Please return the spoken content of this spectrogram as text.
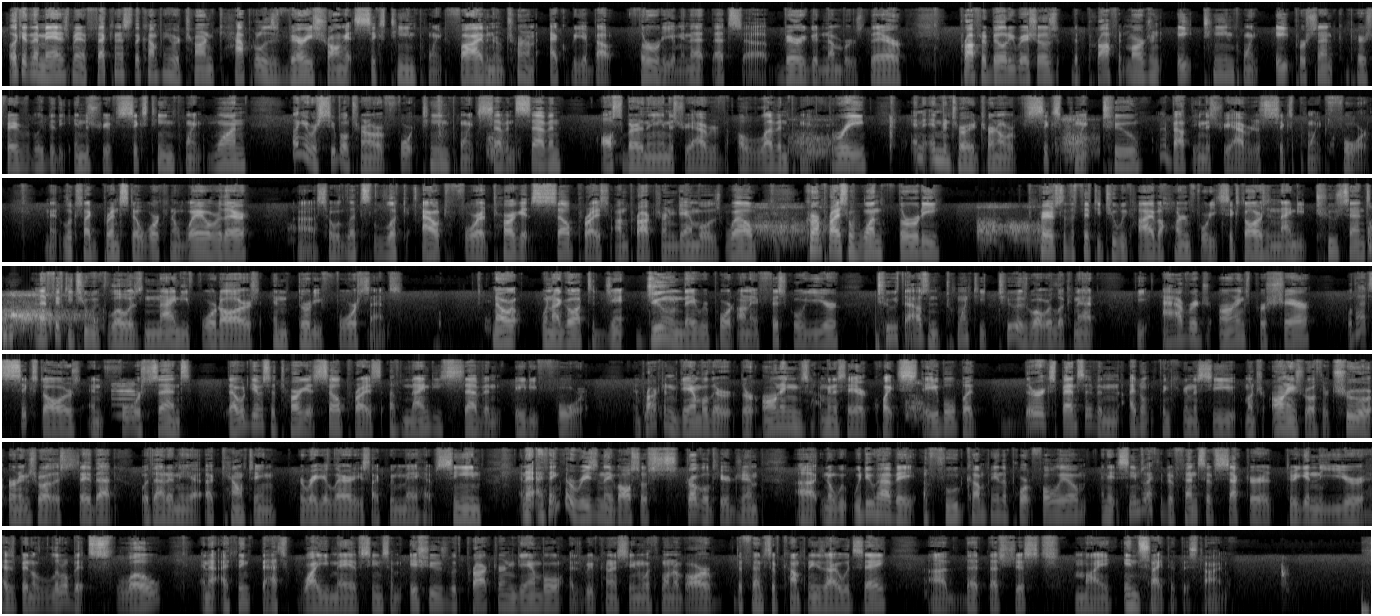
Look at the management effectiveness of the company. Return on capital is very strong at 16.5, and return on equity about 30. I mean that that's uh, very good numbers there. Profitability ratios: the profit margin 18.8 percent compares favorably to the industry of 16.1. Looking at receivable turnover of 14.77, also better than the industry average of 11.3, and inventory turnover of 6.2, and about the industry average of 6.4. And it looks like Brent's still working away over there. Uh, so let's look out for a target sell price on Procter and Gamble as well. Current price of 130 compares to the 52 week high of $146.92, and that 52 week low is $94.34. Now, when I go out to Jan- June, they report on a fiscal year 2022 is what we're looking at. The average earnings per share, well, that's six dollars and four cents. That would give us a target sell price of ninety seven eighty four. And Procter and Gamble, their their earnings, I'm going to say, are quite stable, but they're expensive, and I don't think you're going to see much earnings growth or true earnings growth. Let's say that without any uh, accounting irregularities like we may have seen. And I think the reason they've also struggled here, Jim, uh, you know, we, we do have a, a, food company in the portfolio, and it seems like the defensive sector to begin the year has been a little bit slow. And I think that's why you may have seen some issues with Procter and Gamble, as we've kind of seen with one of our defensive companies. I would say uh, that that's just my insight at this time.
